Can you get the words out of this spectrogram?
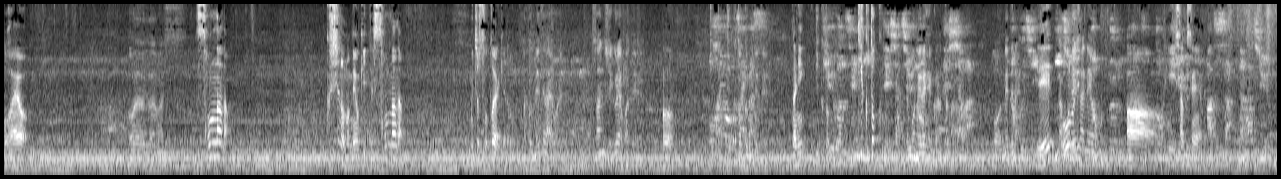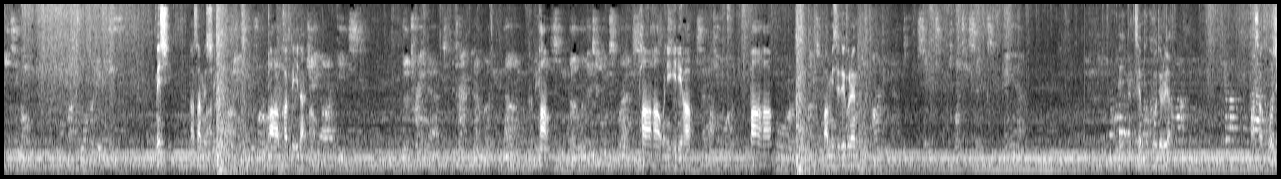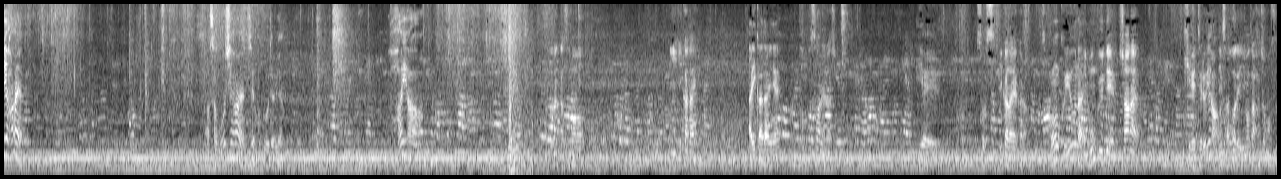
おはよおはようございます。うそんななん。釧路の寝起きってそんななん。もうちょっと外やけど。うんあと寝てない俺3時ぐらいまで。TikTok 見てて。何？TikTok TikTok? でもう寝れへんくなったから。もう寝てない。え？だからもう電車寝よう。思ってああいい作戦や。飯？朝飯ああ買ってきたんや。パン。パン派おにぎり派。パン派。あ見せてくれんの？え全部食うてるやん。朝5時半やで。朝5時半やで全部食うてるやん早っ。なんかそのいイカ代あイカ代ね。タンポスあれらしいいやいやそうっすイカ代やから。文句言うなよ。文句言うてへんしゃあないや。ろ切れてるやんここで今からハチョモス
